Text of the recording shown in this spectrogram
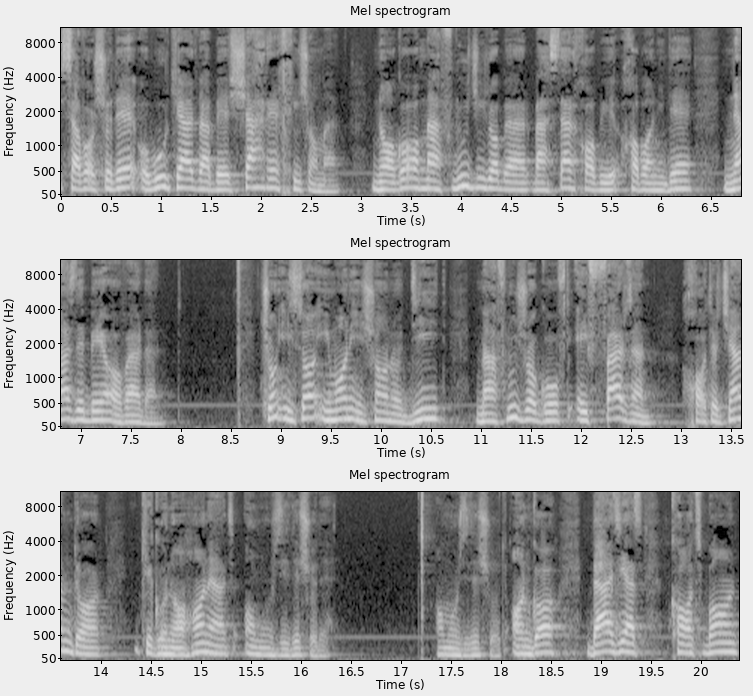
سوار شده عبور کرد و به شهر خیش آمد. ناگاه مفلوجی را بر بستر خوابانیده نزد بی آوردند. چون عیسی ایمان ایشان را دید مفلوج را گفت ای فرزن خاطر جمع دار که گناهانت آمرزیده شده. آمرزیده شد. آنگاه بعضی از کاتبان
